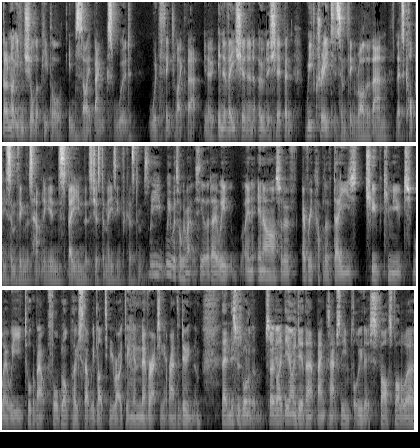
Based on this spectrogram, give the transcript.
But I'm not even sure that people inside banks would would think like that, you know, innovation and ownership. And we've created something rather than let's copy something that's happening in Spain that's just amazing for customers. We, we were talking about this the other day. We, in, in our sort of every couple of days tube commute where we talk about four blog posts that we'd like to be writing and never actually get around to doing them, then this was one of them. So like the idea that banks actually employ this fast follower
